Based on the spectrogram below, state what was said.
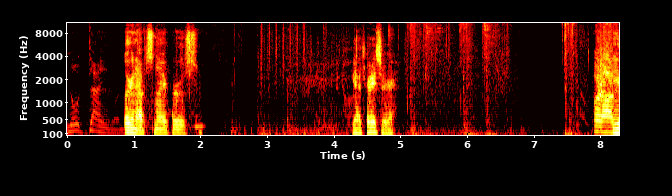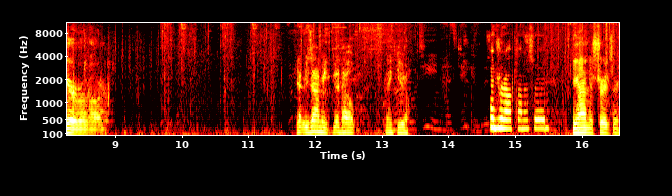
No dying on They're gonna have snipers. You got a Tracer. We're. Here, Roadhog. Yep, he's on me. Good help. Thank you. Your team has taken the I dropped on his head. Behind the tracer.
